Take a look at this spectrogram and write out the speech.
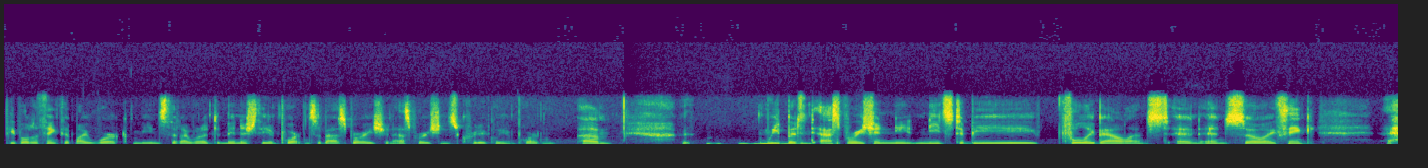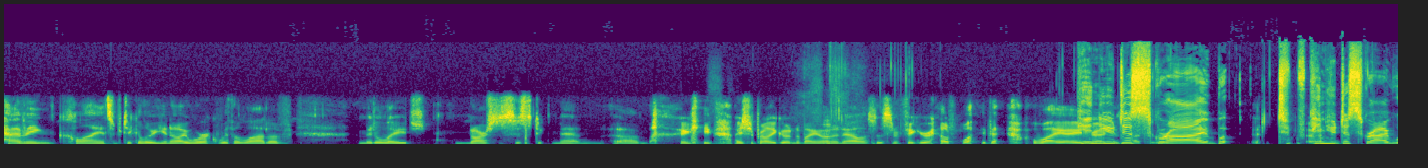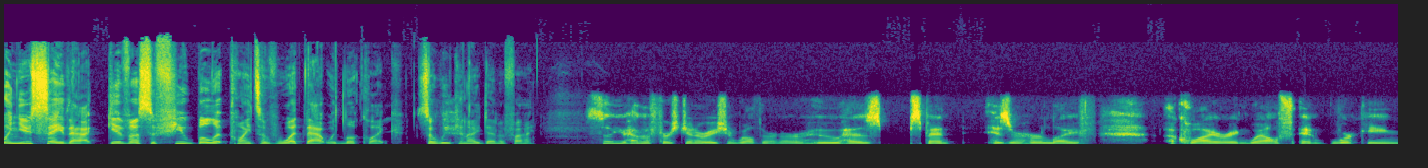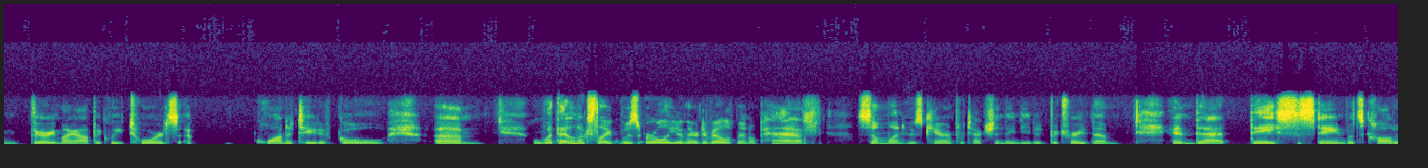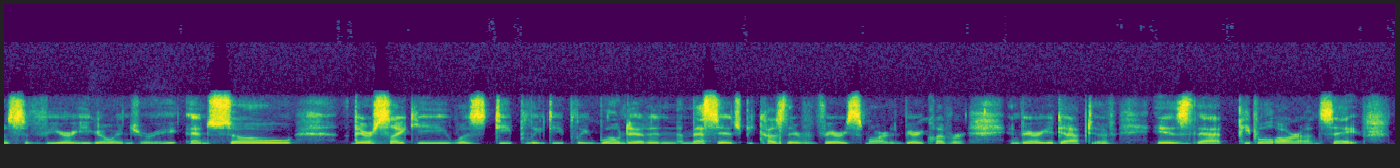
people to think that my work means that I want to diminish the importance of aspiration. Aspiration is critically important. Um, we, but aspiration need, needs to be fully balanced, and and so I think having clients in particular, you know, I work with a lot of middle-aged narcissistic men. Um, I should probably go into my own analysis and figure out why that, why I. Can you describe? To, can you describe when you say that? Give us a few bullet points of what that would look like, so we can identify. So you have a first-generation wealth earner who has spent his or her life acquiring wealth and working very myopically towards a quantitative goal. Um, what that looks like was early in their developmental path, someone whose care and protection they needed betrayed them, and that they sustained what's called a severe ego injury. And so their psyche was deeply, deeply wounded. And the message, because they're very smart and very clever and very adaptive, is that people are unsafe.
